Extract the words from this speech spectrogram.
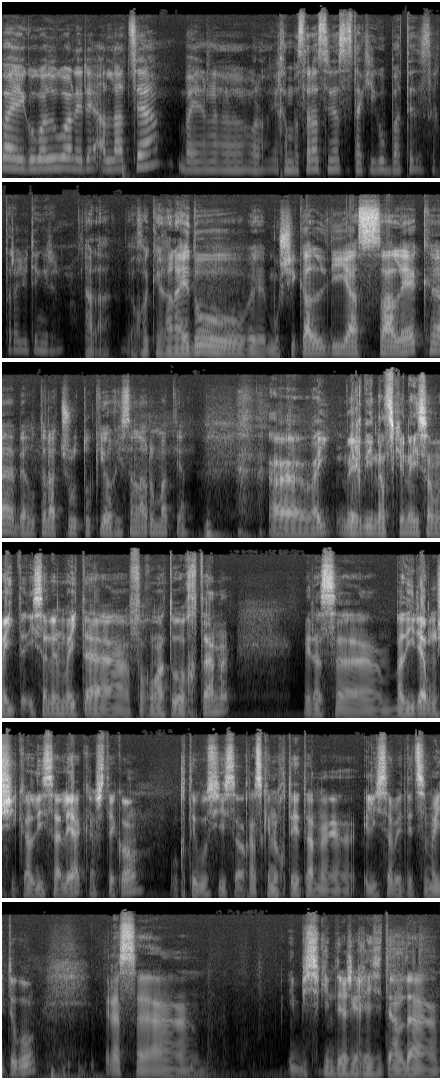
Bai, gogoa dugu alere aldatzea, baina, uh, egan bazara zinez ez dakigu bate zertara juten giren. Hala, horrek egan nahi du, be, musikaldia zalek, eh, behutela txurutuki hori izan larun batean. uh, bai, berdin azkena izan baita, izanen baita formatu horretan, beraz, uh, badira musikaldi zaleak, hasteko, urte guziz, azken urteetan uh, Elizabetetzen baitugu, beraz, uh, bizik interesgarri zitan alda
